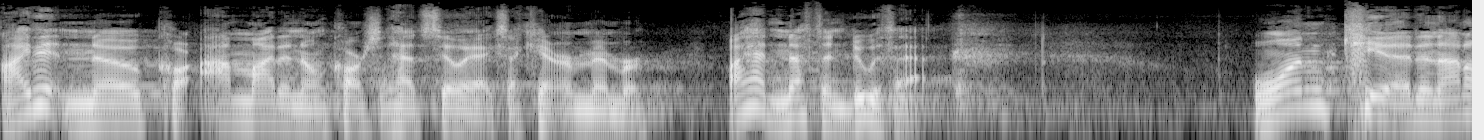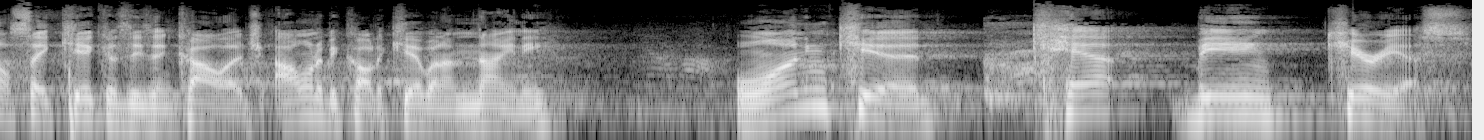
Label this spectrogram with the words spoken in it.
I didn't know, I might have known Carson had celiac. I can't remember. I had nothing to do with that. One kid, and I don't say kid because he's in college, I want to be called a kid when I'm 90. One kid kept being curious.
